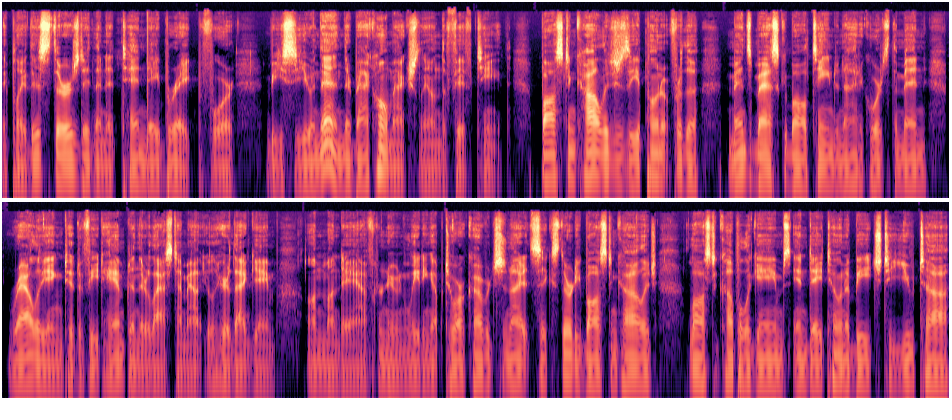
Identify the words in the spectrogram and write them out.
They play this Thursday, then a 10 day break before VCU, and then they're back home actually on the 15th. Boston College is the opponent for the men's basketball team tonight. Of course, the men rallying to defeat Hampton their last time out. You'll hear that game on Monday afternoon. Leading up to our coverage tonight at 6:30, Boston College lost a couple of games in Daytona Beach to Utah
